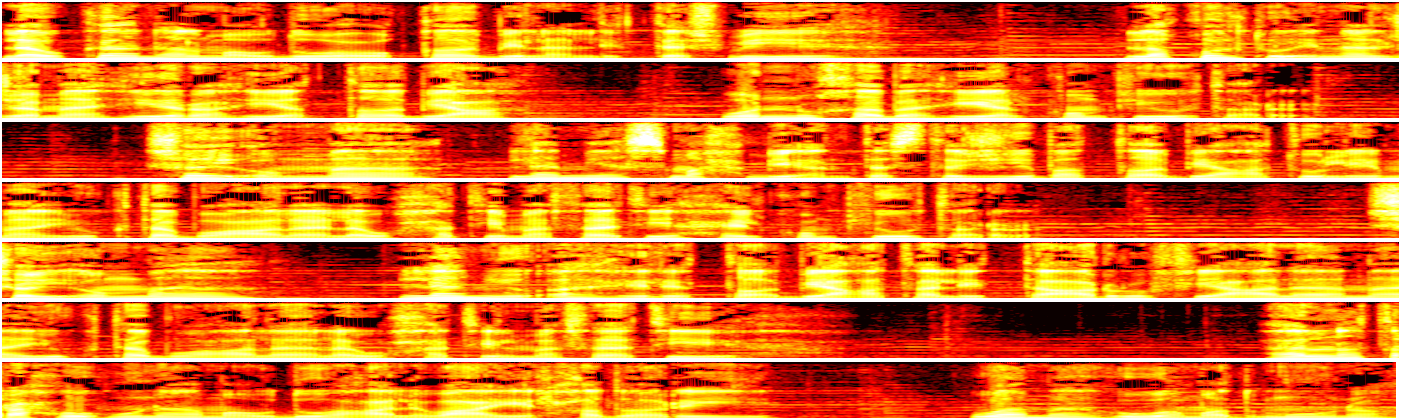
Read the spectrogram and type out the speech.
لو كان الموضوع قابلا للتشبيه لقلت إن الجماهير هي الطابعة والنخب هي الكمبيوتر. شيء ما لم يسمح بأن تستجيب الطابعة لما يكتب على لوحة مفاتيح الكمبيوتر. شيء ما لم يؤهل الطابعة للتعرف على ما يكتب على لوحة المفاتيح. هل نطرح هنا موضوع الوعي الحضاري؟ وما هو مضمونه؟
